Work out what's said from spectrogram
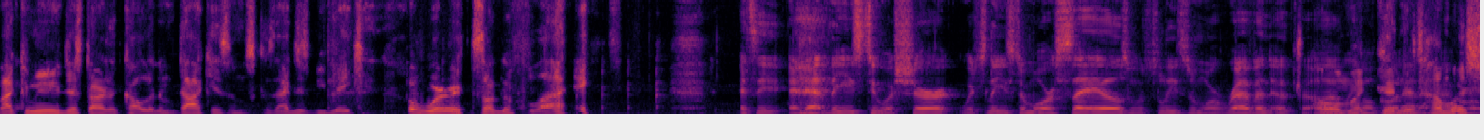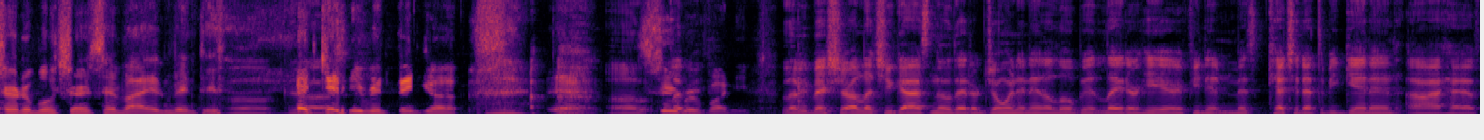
my community just started calling them docisms because I just be making words on the fly. And see, and that leads to a shirt, which leads to more sales, which leads to more revenue. Oh, oh my goodness, how much shirtable shirts have I invented? Oh, I can't even think of. Yeah, uh, super let me, funny. Let me make sure I let you guys know that are joining in a little bit later here. If you didn't miss, catch it at the beginning, I have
